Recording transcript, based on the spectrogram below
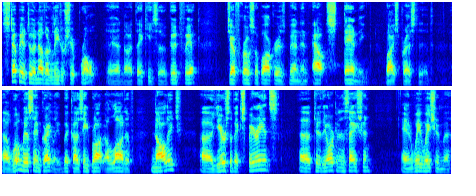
step into another leadership role. And I think he's a good fit. Jeff Grossenbacher has been an outstanding vice president. Uh, we'll miss him greatly because he brought a lot of knowledge, uh, years of experience uh, to the organization, and we wish him uh,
